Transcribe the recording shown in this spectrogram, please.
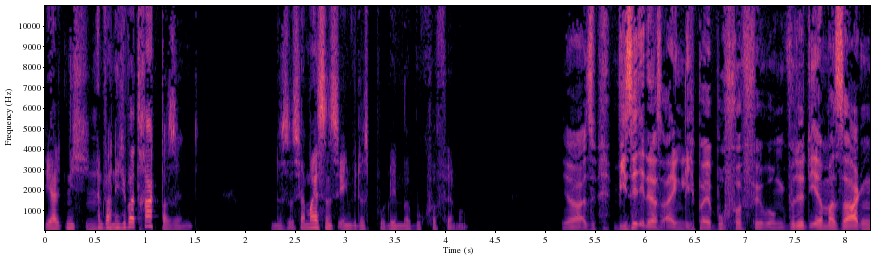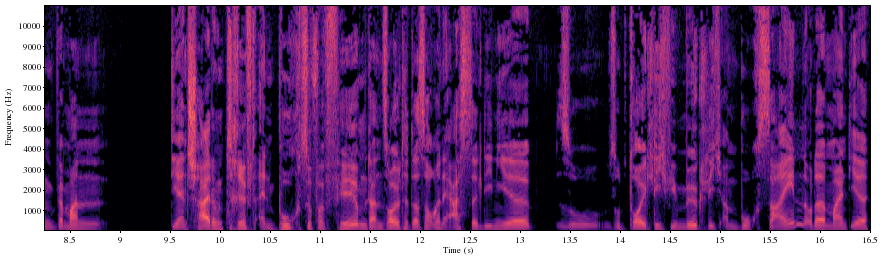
die halt nicht, mhm. einfach nicht übertragbar sind. Und das ist ja meistens irgendwie das Problem bei Buchverfilmung. Ja, also wie seht ihr das eigentlich bei Buchverfilmungen? Würdet ihr mal sagen, wenn man die Entscheidung trifft, ein Buch zu verfilmen, dann sollte das auch in erster Linie so, so deutlich wie möglich am Buch sein? Oder meint ihr,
